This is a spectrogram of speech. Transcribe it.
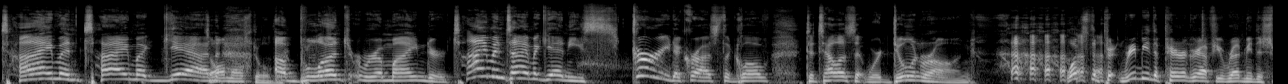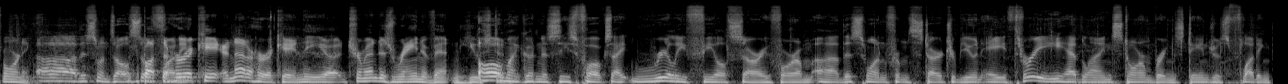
time and time again It's almost over. a blunt reminder. Time and time again, he scurried across the globe to tell us that we're doing wrong. What's the read me the paragraph you read me this morning Oh, this one's also about funny. the hurricane, or not a hurricane, the uh, tremendous rain event in Houston. Oh my goodness, these folks! I really feel sorry for them. Uh, this one from Star Tribune A3 headline: Storm brings dangerous flooding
